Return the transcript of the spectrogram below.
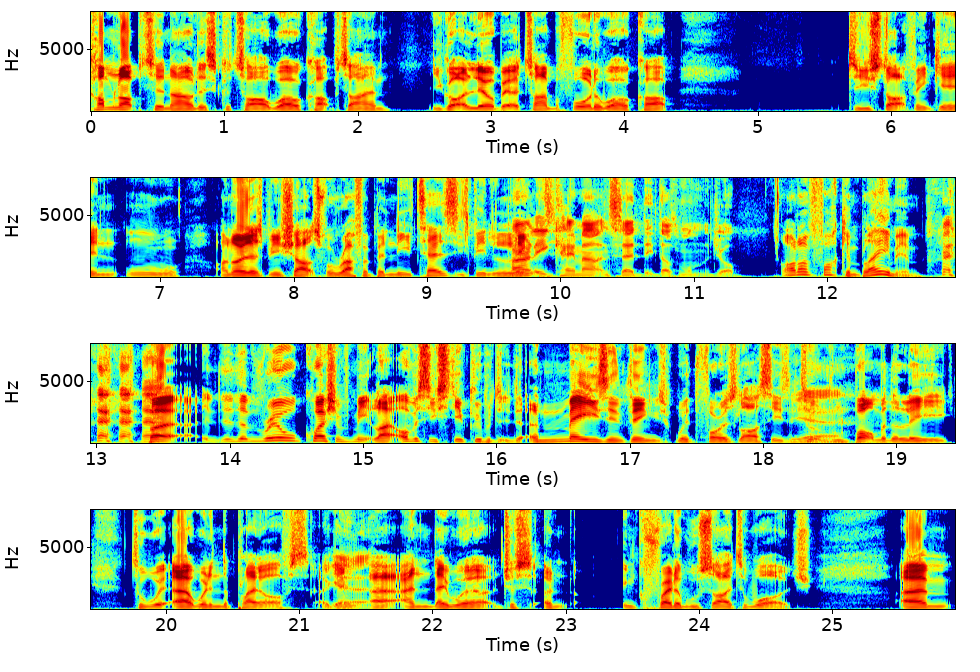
coming up to now this Qatar World Cup time, you got a little bit of time before the World Cup. Do you start thinking? Ooh, I know there's been shouts for Rafa Benitez. He's been linked. Apparently, he came out and said that he doesn't want the job. I don't fucking blame him. but the the real question for me, like, obviously Steve Cooper did amazing things with Forest last season. Took them Yeah. from bottom of the league to uh, winning the playoffs again, Yeah. uh, and they were just an incredible side to watch. Um,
